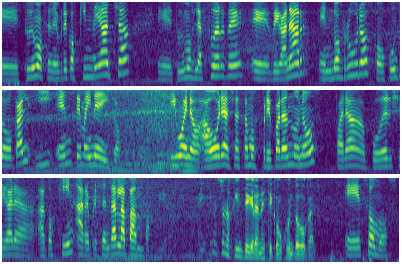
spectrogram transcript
Eh, estuvimos en el Precosquín de Hacha, eh, tuvimos la suerte eh, de ganar en dos rubros, conjunto vocal y en tema inédito. Y bueno, ahora ya estamos preparándonos para poder llegar a, Cosquín a representar La Pampa. ¿Quiénes son los que integran este conjunto vocal? somos,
